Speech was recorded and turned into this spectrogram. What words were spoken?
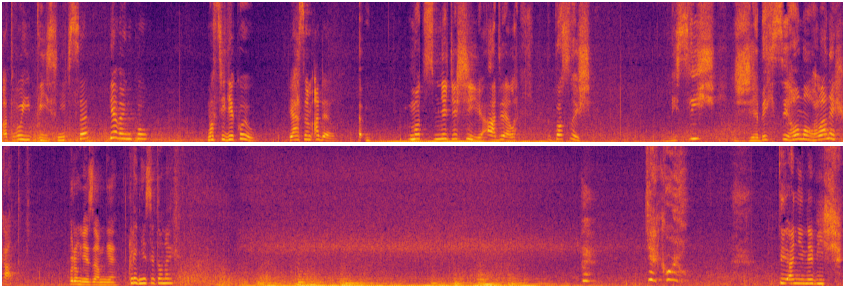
a tvojí písničce je venku. Moc ti děkuju. Já jsem Adel. Moc mě těší, Adel. Poslyš, myslíš, že bych si ho mohla nechat? Pro mě za mě. Klidně si to nech. Děkuju. Ty ani nevíš,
